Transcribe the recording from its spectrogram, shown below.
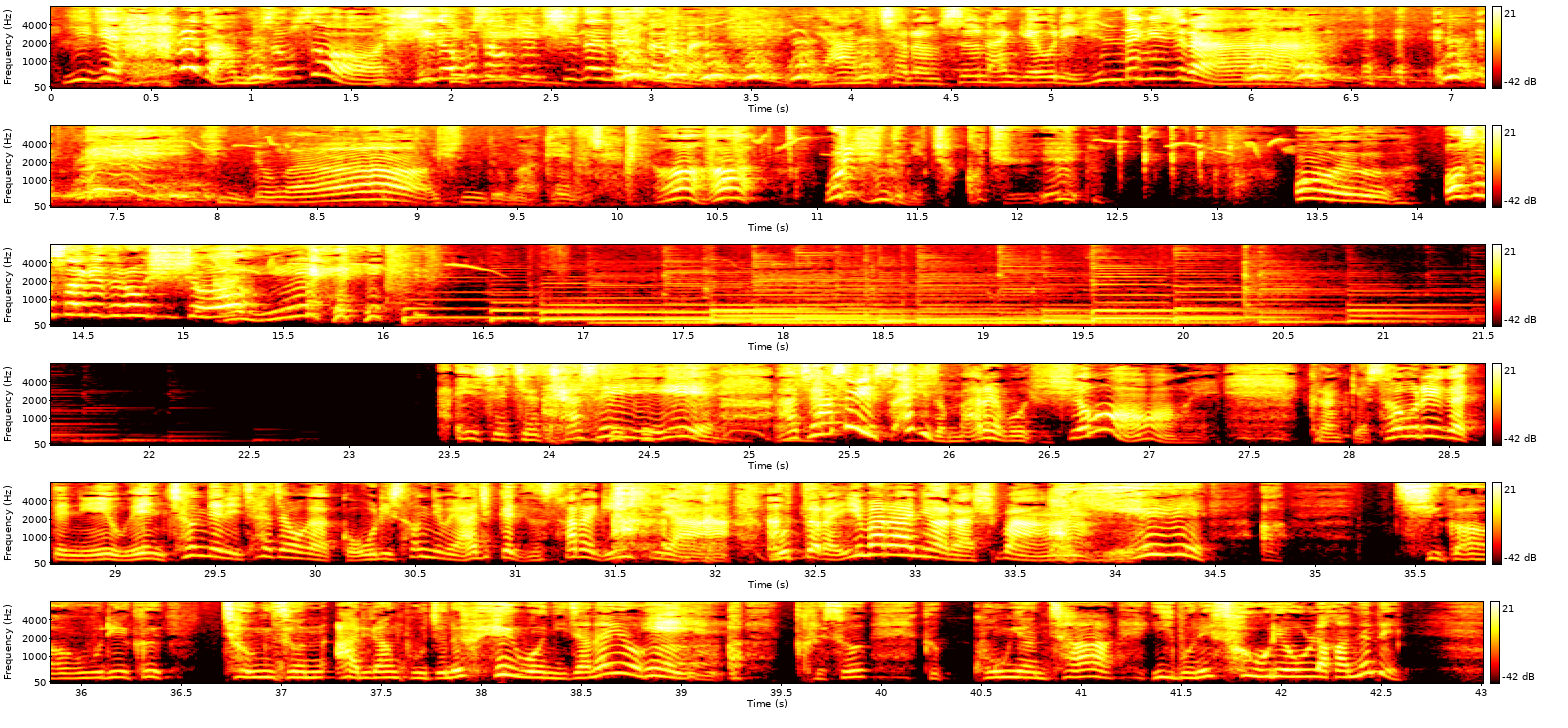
이게 하나도 안 무섭소. 지가 무섭게 기대됐사만 양처럼 순한 게 우리 흰둥이지라. 흰둥아, 흰둥아 괜찮아. 우리 흰둥이 착하지. 어유, 어서 싸게 들어오시쇼. 아, 예. 아, 이제 저 자세히 아 자세히 싸게 좀 말해보시오. 그러니까 서울에 갔더니 웬 청년이 찾아와갖고 우리 성님이 아직까지도 살아 계시냐 묻더라 이 말 아니어라 시방. 아, 예. 아, 지가 우리 그 정선 아리랑 보존의 회원이잖아요. 예. 아, 그래서 그 공연차 이번에 서울에 올라갔는데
